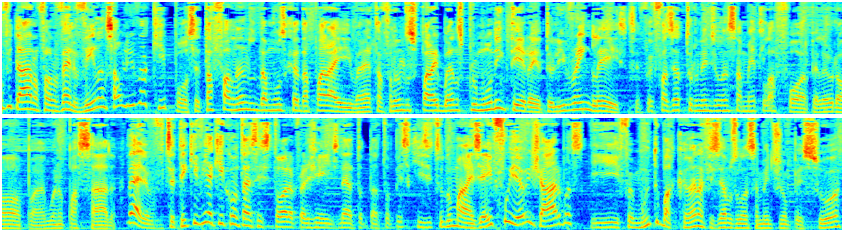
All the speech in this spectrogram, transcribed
convidaram, falaram, velho, vem lançar o livro aqui, pô. Você tá falando da música da Paraíba, né? Tá falando dos paraibanos pro mundo inteiro aí. O teu livro é inglês. Você foi fazer a turnê de lançamento lá fora, pela Europa, o ano passado. Velho, você tem que vir aqui contar essa história pra gente, né? Da tua pesquisa e tudo mais. E aí fui eu e Jarbas, e foi muito bacana. Fizemos o lançamento de João Pessoa.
